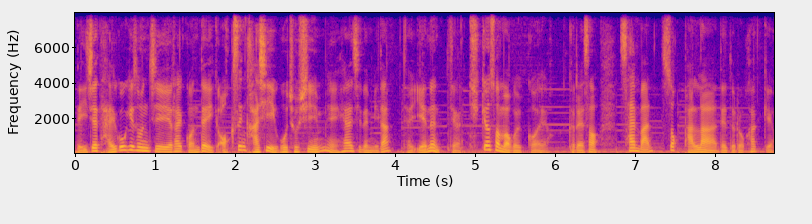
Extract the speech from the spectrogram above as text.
네, 이제 달고기 손질 할 건데 억센 가시 이거 조심해야지 됩니다. 자, 얘는 제가 튀겨서 먹을 거예요. 그래서 살만 쏙 발라내도록 할게요.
